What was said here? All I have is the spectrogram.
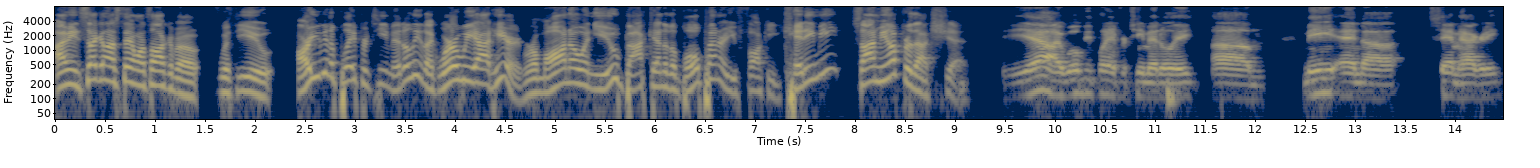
I mean, second last thing I want to talk about with you. Are you going to play for Team Italy? Like, where are we at here? Romano and you back end of the bullpen? Are you fucking kidding me? Sign me up for that shit. Yeah, I will be playing for Team Italy. Um, me and uh, Sam Haggerty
